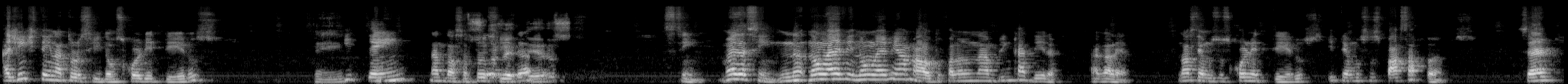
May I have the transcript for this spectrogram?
A gente tem na torcida os cordeteiros tem. e tem na nossa os torcida Sim, mas assim, não, não, levem, não levem a mal, tô falando na brincadeira, tá, galera? Nós temos os corneteiros e temos os passapanos, certo?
